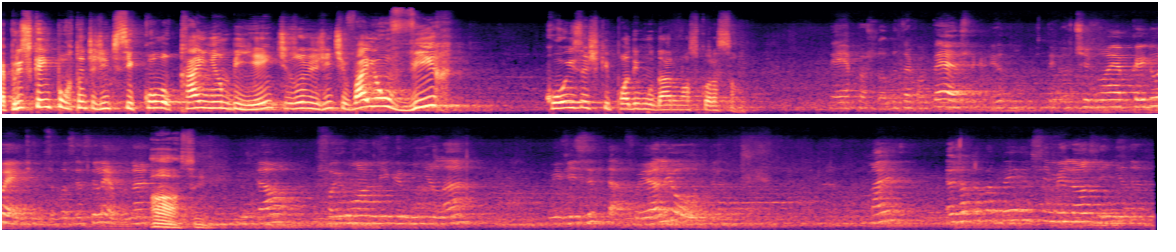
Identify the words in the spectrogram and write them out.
É por isso que é importante a gente se colocar em ambientes onde a gente vai ouvir coisas que podem mudar o nosso coração. É, pastor, mas acontece, eu, eu tive uma época aí doente, você se lembra, né? Ah, sim. Então, foi uma amiga minha lá me visitar, foi ela e outra. Mas eu já estava bem assim, melhorzinha, né?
